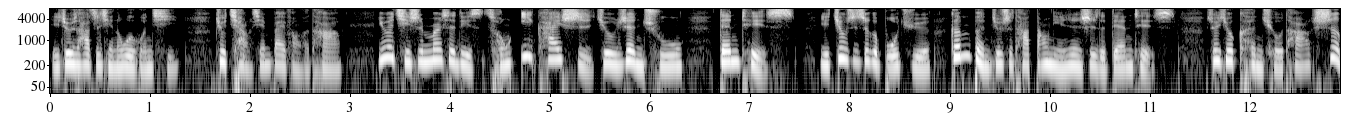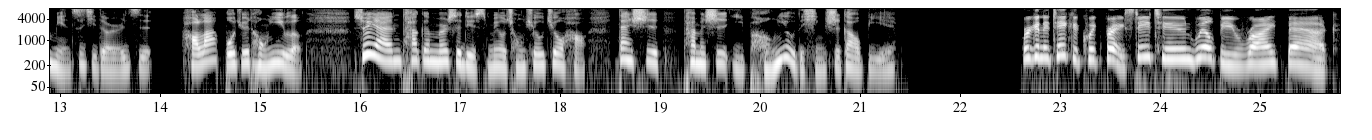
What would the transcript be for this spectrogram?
也就是他之前的未婚妻，就抢先拜访了他，因为其实 Mercedes 从一开始就认出 Dentist。也就是这个伯爵根本就是他当年认识的 dentist，所以就恳求他赦免自己的儿子。好啦，伯爵同意了。虽然他跟 Mercedes 没有重修旧好，但是他们是以朋友的形式告别。We're going to take a quick break. Stay tuned. We'll be right back.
